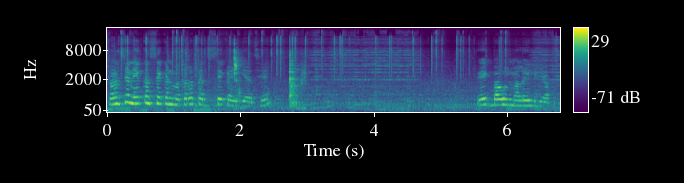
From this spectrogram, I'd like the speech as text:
તલ છે ને એક જ સેકન્ડમાં તરત જ શેકાઈ ગયા છે. એક બાઉલમાં લઈ લઈએ આપણે.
